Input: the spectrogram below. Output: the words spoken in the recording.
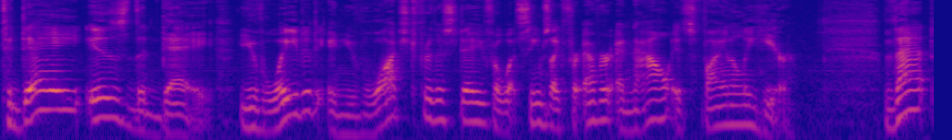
Today is the day. You've waited and you've watched for this day for what seems like forever, and now it's finally here. That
